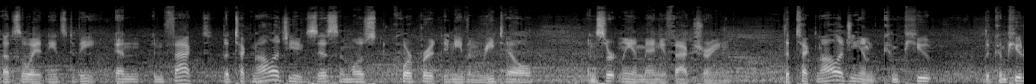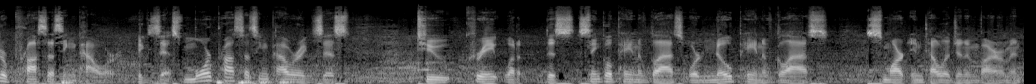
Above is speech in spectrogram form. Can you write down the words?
That's the way it needs to be. And in fact, the technology exists in most corporate and even retail, and certainly in manufacturing. The technology and compute the computer processing power exists. More processing power exists to create what this single pane of glass or no pane of glass smart intelligent environment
